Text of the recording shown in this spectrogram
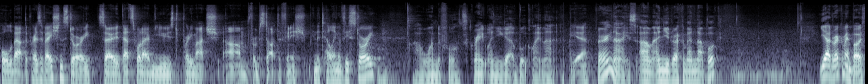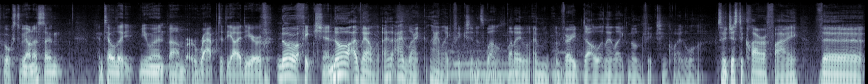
all about the preservation story. So that's what I've used pretty much um, from start to finish in the telling of this story. Oh, wonderful. It's great when you get a book like that. Yeah. Very nice. Um, and you'd recommend that book? Yeah, I'd recommend both books, to be honest. I can tell that you weren't um, wrapped at the idea of No fiction. No, I, well, I, I like I like fiction as well, but I'm, I'm I'm very dull and I like non-fiction quite a lot. So just to clarify, the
